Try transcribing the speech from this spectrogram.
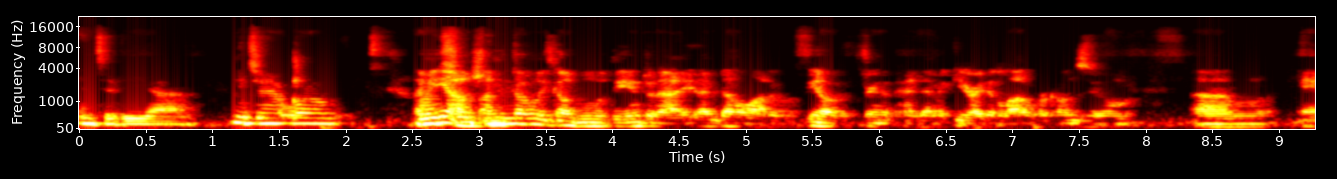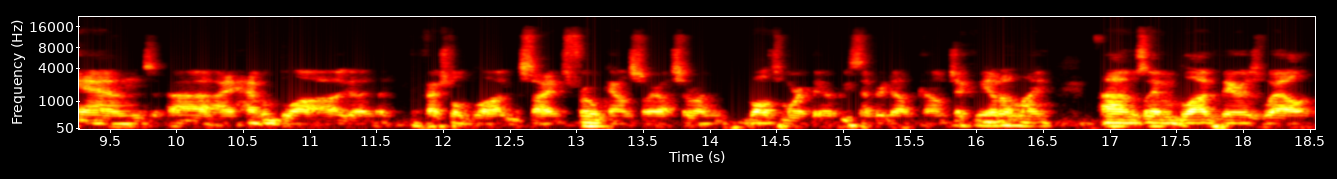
into the uh, internet world? I mean, yeah, I'm, I'm totally comfortable with the internet. I, I've done a lot of, you know, during the pandemic year, I did a lot of work on Zoom. Um, and uh, I have a blog, a, a professional blog besides Frum Counselor. I also run BaltimoreTherapyCenter.com. Check me out online. Um, so I have a blog there as well.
